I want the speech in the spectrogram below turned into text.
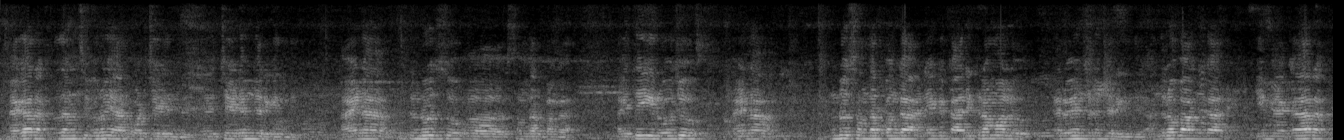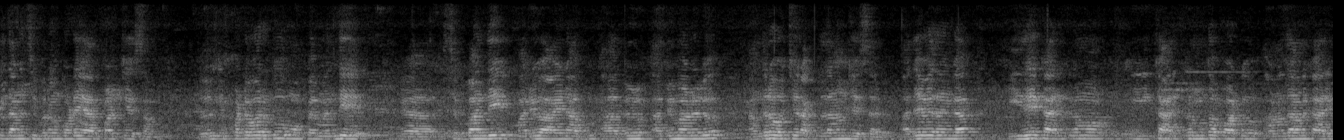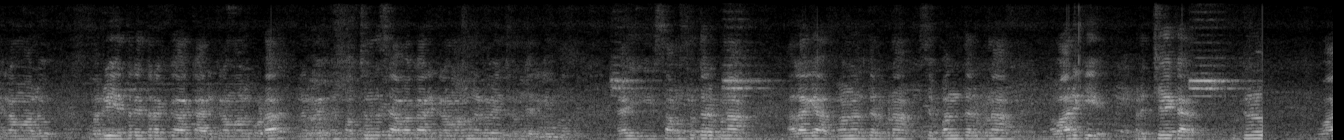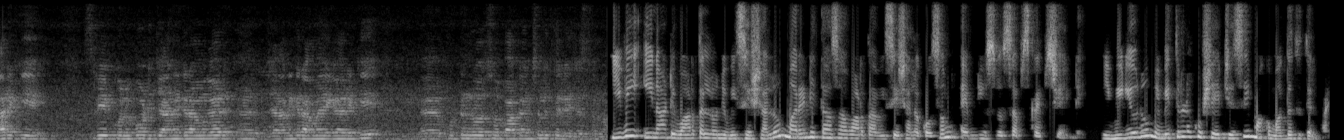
మెగా రక్తదాన శిబిరం ఏర్పాటు చేయండి చేయడం జరిగింది. ఆయన పుట్టినరోజు సందర్భంగా. అయితే ఈరోజు ఆయన పుట్టినరోజు సందర్భంగా అనేక కార్యక్రమాలు నిర్వహించడం జరిగింది. అందులో భాగంగా ఈ మెగా రక్తదాన శిబిరం కూడా ఏర్పాటు చేశాం. ఇప్పటి వరకు ముప్పై మంది సిబ్బంది మరియు ఆయన అభి- అభిమానులు అందరూ వచ్చి రక్తదానం చేశారు. అదేవిధంగా ఇదే కార్యక్రమం ఈ కార్యక్రమంతో పాటు అన్నదాన కార్యక్రమాలు మరియు ఇతర ఇతర కార్యక్రమాలు కూడా నిర్వహి స్వచ్ఛంద సేవా కార్యక్రమాలు నిర్వహించడం జరిగింది. ఈ సంస్థ తరపున అలాగే అభిమానుల తరపున సిబ్బంది తరపున వారికి ప్రత్యేక వారికి శ్రీ పులిపోటి జానకిరామ గారి ఆ, జానకిరామయ్య గారికి పుట్టినరోజు శుభాకాంక్షలు తెలియజేస్తున్నాను ఇవి ఈనాటి వార్తల్లోని విశేషాలు. మరిన్ని తాజా వార్తా విశేషాల కోసం ఎం న్యూస్ను సబ్స్క్రైబ్ చేయండి. ఈ వీడియోను మీ మిత్రులకు షేర్ చేసి మాకు మద్దతు తెలపండి.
